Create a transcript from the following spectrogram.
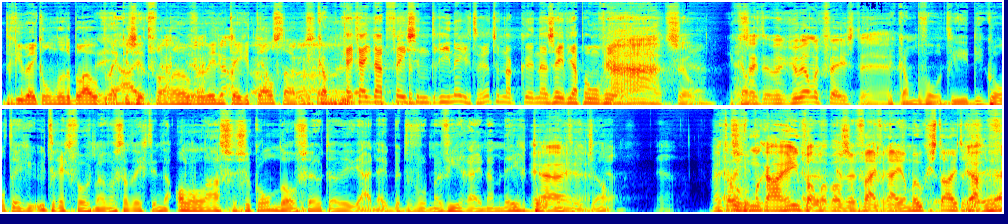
Drie weken onder de blauwe plekken Ja, zit van een overwinning tegen Telstar. Ik kan Kijk, kijk naar het feest in 93, hè, toen ik eh, na zeven jaar promoveerde. Ah, het zo. Ik Dat is echt een geweldig feest. eh. Ik kan bijvoorbeeld die, die goal tegen Utrecht, volgens mij was dat echt in de allerlaatste seconde of zo. Ja, nee, ik ben er voor mijn vier rijden naar beneden gedonderd, Ja, ja, weet je wel. Ja. Het over elkaar heen vallen Hebben was... we vijf rijen omhoog gestuiterd. Ja, Ja.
